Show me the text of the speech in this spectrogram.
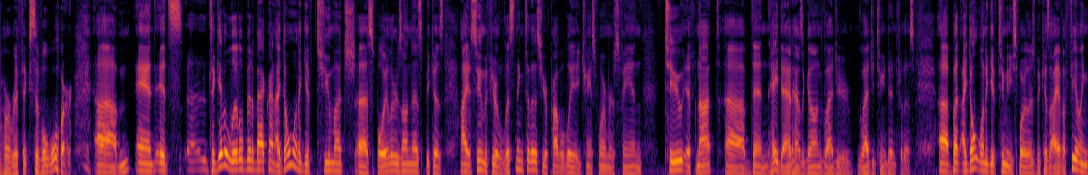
horrific civil war. Um, and it's uh, to give a little bit of background i don't want to give too much uh, spoilers on this because i assume if you're listening to this you're probably a transformers fan Two, if not, uh, then hey, Dad, how's it going? Glad you glad you tuned in for this. Uh, but I don't want to give too many spoilers because I have a feeling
